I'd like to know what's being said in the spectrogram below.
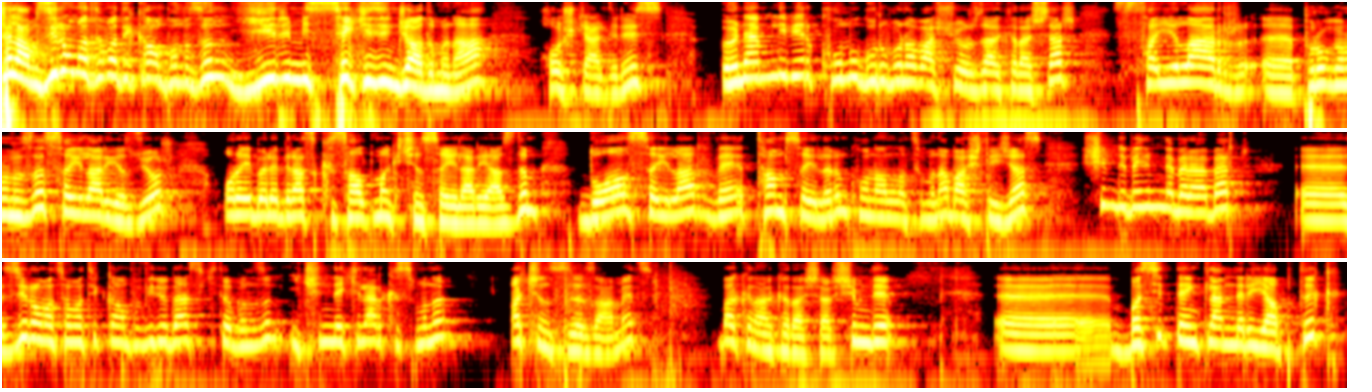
selam. Zero Matematik kampımızın 28. adımına hoş geldiniz. Önemli bir konu grubuna başlıyoruz arkadaşlar. Sayılar e, programımızda sayılar yazıyor. Orayı böyle biraz kısaltmak için sayılar yazdım. Doğal sayılar ve tam sayıların konu anlatımına başlayacağız. Şimdi benimle beraber e, Zero Matematik Kampı video ders kitabınızın içindekiler kısmını açın size zahmet. Bakın arkadaşlar şimdi e, basit denklemleri yaptık.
